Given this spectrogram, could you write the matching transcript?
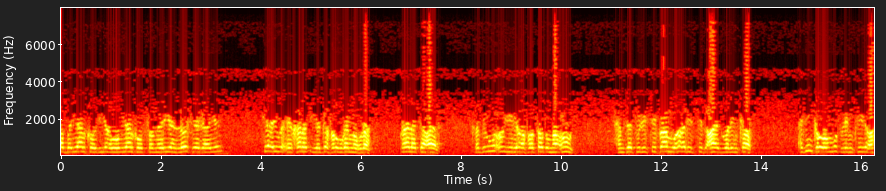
aabbayaalkood iyo awowyaalkood sameeyeen loo sheegayey شيء وحي خلد يقف وغن نغضا. قال تعالى فبوحي لأفطاد معون. حمزة الاستفام والاستبعاد والإنكار. أذنك ومسلم كيئة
